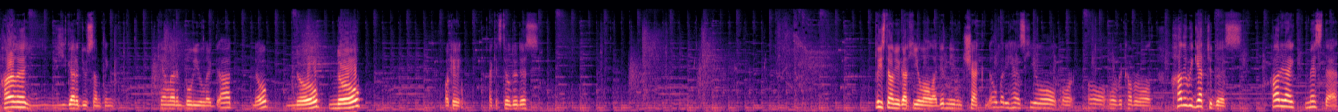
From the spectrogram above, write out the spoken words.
Harle, you gotta do something. Can't let him bully you like that. Nope. Nope. Nope. Okay. I can still do this. Please tell me you got heal all. I didn't even check. Nobody has heal all or oh, or recover all. How did we get to this? How did I miss that?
